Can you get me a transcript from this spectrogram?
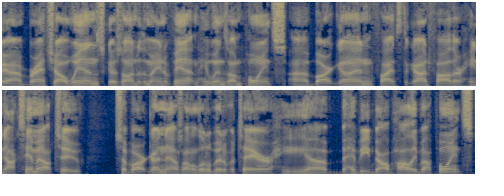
Uh, Bradshaw wins, goes on to the main event. He wins on points. Uh, Bart Gunn fights the Godfather. He knocks him out too. So Bart Gunn now's on a little bit of a tear. He, uh, beat Bob Holly by points.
